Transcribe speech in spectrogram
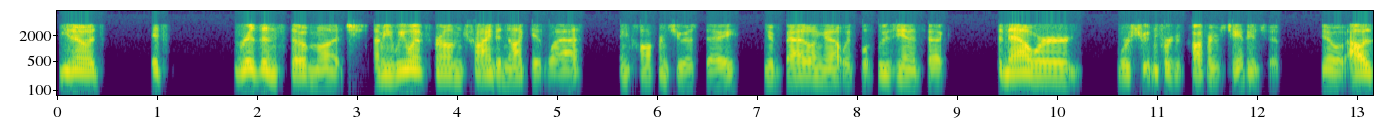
you know, it's it's risen so much. I mean, we went from trying to not get last in Conference USA, you know, battling out with Louisiana Tech, to now we're we're shooting for a conference championship. You know, I was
